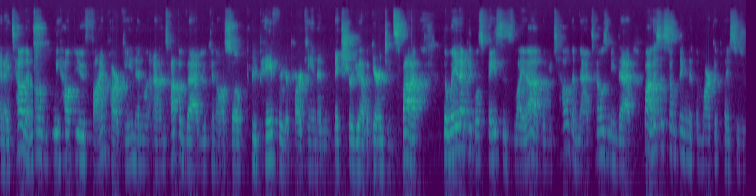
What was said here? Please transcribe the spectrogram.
and I tell them, oh, we help you find parking, and, on top of that, you can also prepay for your parking and make sure you have a guaranteed spot. The way that people's faces light up when you tell them that tells me that, wow, this is something that the marketplace has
